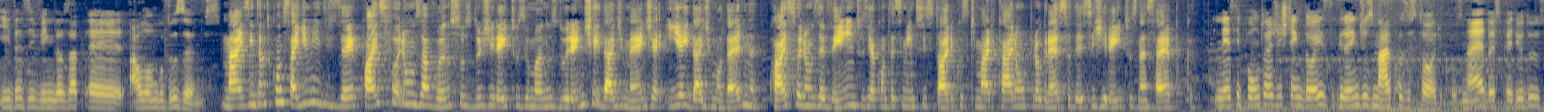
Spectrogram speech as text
idas e vindas a, é, ao longo dos anos. Mas então tu consegue me dizer quais foram os avanços dos direitos humanos durante a Idade Média e a Idade Moderna? Quais foram os eventos e acontecimentos históricos que marcaram o progresso desses direitos nessa época? Nesse ponto, a gente tem dois grandes marcos históricos, né? Dois períodos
